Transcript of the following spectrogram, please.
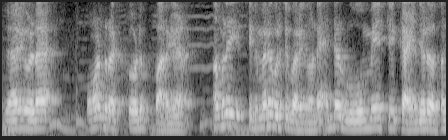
ഞാനിവിടെ ഓൺ റെക്കോർഡ് പറയാണ്. നമ്മൾ ഈ സിനിമയെ കുറിച്ച് പറയുന്നുണ്ട് എന്റെ റൂംമേറ്റ് കഴിഞ്ഞ ഒരു ദിവസം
